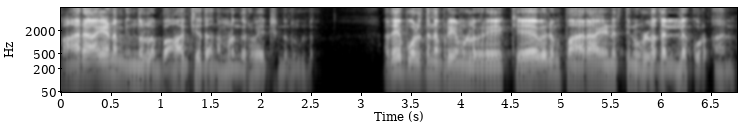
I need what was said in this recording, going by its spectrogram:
പാരായണം എന്നുള്ള ബാധ്യത നമ്മൾ നിറവേറ്റേണ്ടതുണ്ട്. അതേപോലെ തന്നെ പ്രിയമുള്ളവരെ കേവലം പാരായണത്തിനുള്ളതല്ല ഖുർആൻ.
